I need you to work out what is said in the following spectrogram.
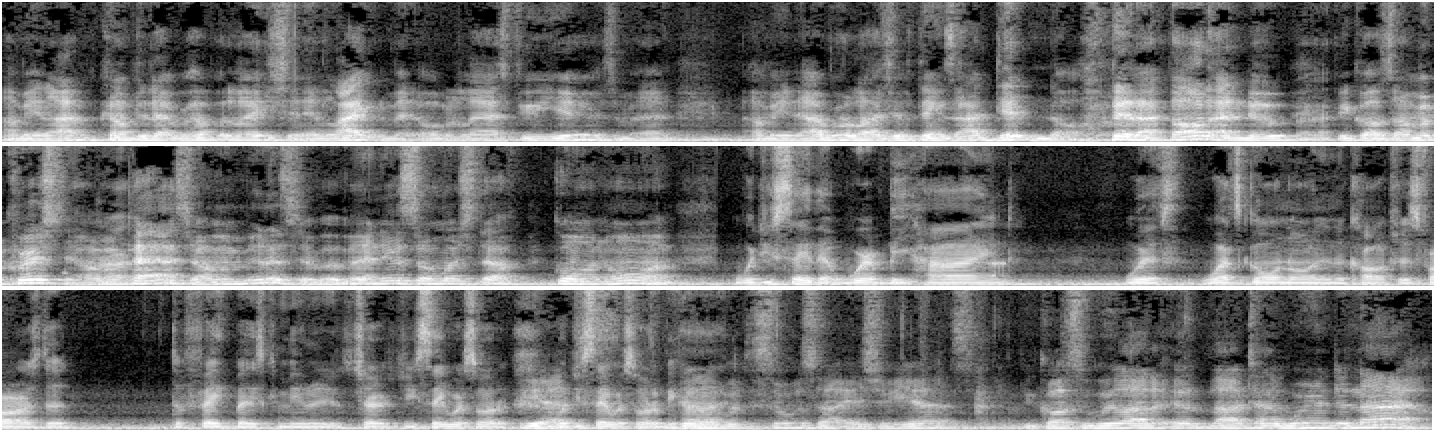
I mean, I've come to that revelation, enlightenment over the last few years, man. I mean, I realized there were things I didn't know that I thought I knew right. because I'm a Christian, I'm right. a pastor, I'm a minister. But man, there's so much stuff going on would you say that we're behind with what's going on in the culture as far as the the faith-based community, the church? You say we're sort of. Yes. Would you say we're sort of behind with the suicide issue? Yes, because we a lot of a lot of times we're in denial.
